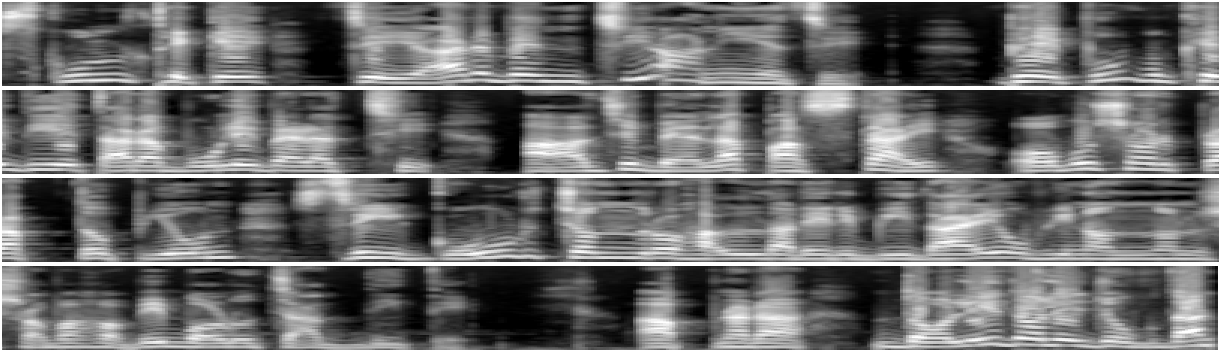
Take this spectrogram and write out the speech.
স্কুল থেকে চেয়ার বেঞ্চি আনিয়েছে। ভেপু মুখে দিয়ে তারা বলে বেড়াচ্ছে আজ বেলা পাঁচটায় অবসরপ্রাপ্ত পিয়ন শ্রী গৌরচন্দ্র হালদারের বিদায় অভিনন্দন সভা হবে বড় চাঁদনিতে। আপনারা দলে দলে যোগদান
